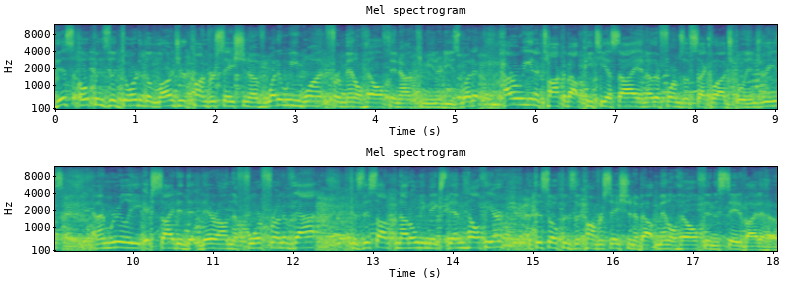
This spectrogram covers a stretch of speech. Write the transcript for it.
This opens the door to the larger conversation of what do we want for mental health in our communities? What, how are we going to talk about PTSI and other forms of psychological injuries? And I'm really excited that they're on the forefront of that because this not only makes them healthier, but this opens the conversation about mental health in the state of Idaho.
